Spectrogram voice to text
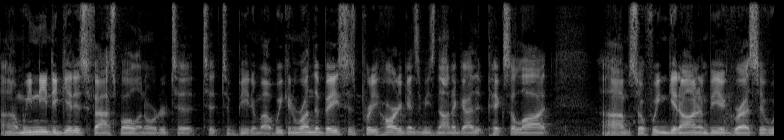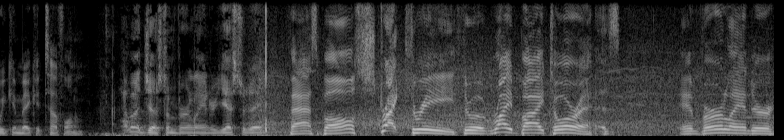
Um, we need to get his fastball in order to, to, to beat him up. We can run the bases pretty hard against him. He's not a guy that picks a lot. Um, so if we can get on and be aggressive, we can make it tough on him. How about Justin Verlander yesterday? Fastball, strike three, threw it right by Torres. And Verlander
